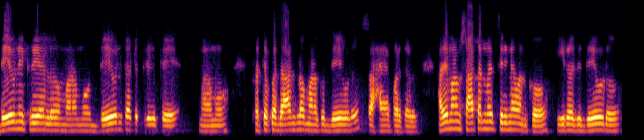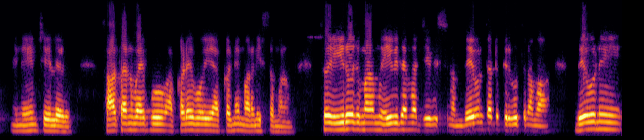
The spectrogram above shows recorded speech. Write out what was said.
దేవుని క్రియలు మనము దేవుని తట్టు తిరిగితే మనము ప్రతి ఒక్క దాంట్లో మనకు దేవుడు సహాయపడతాడు. అదే మనం సాతాన్ వైపు తిరిగినామనుకో ఈరోజు దేవుడు నేను ఏం చేయలేడు సాతాన్ వైపు అక్కడే పోయి అక్కడనే మరణిస్తాం మనం. సో ఈ రోజు మనం ఏ విధంగా జీవిస్తున్నాం? దేవుని తట్టు తిరుగుతున్నామా? దేవుని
